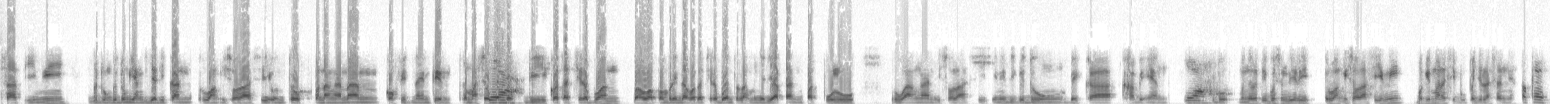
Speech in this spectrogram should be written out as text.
Saat ini gedung-gedung yang dijadikan ruang isolasi untuk penanganan COVID-19, termasuk yeah. untuk di kota Cirebon, bahwa pemerintah kota Cirebon telah menyediakan 40 ruangan isolasi ini di gedung BKKBN. Iya. Ibu, menurut Ibu sendiri, ruang isolasi ini bagaimana sih Bu penjelasannya? Oke,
